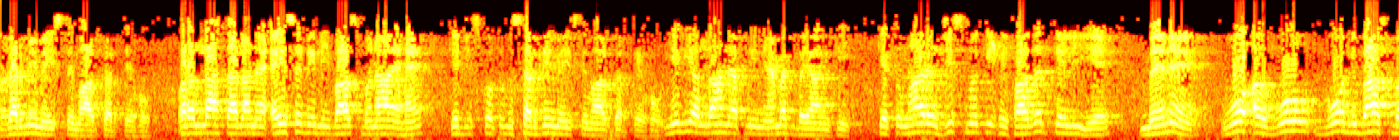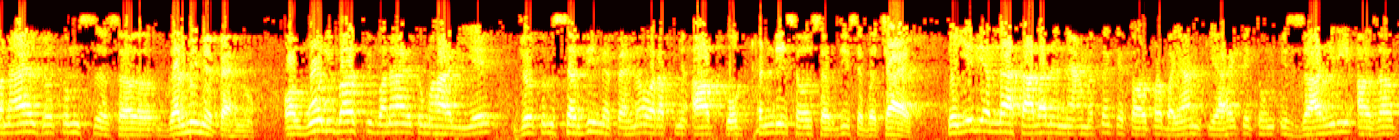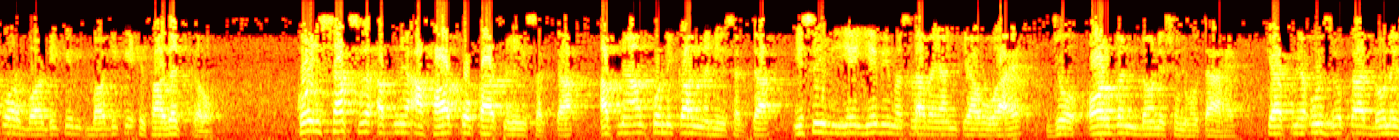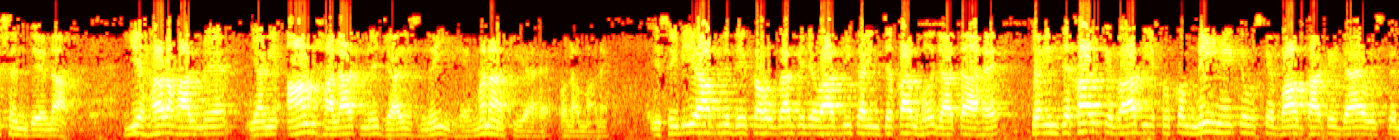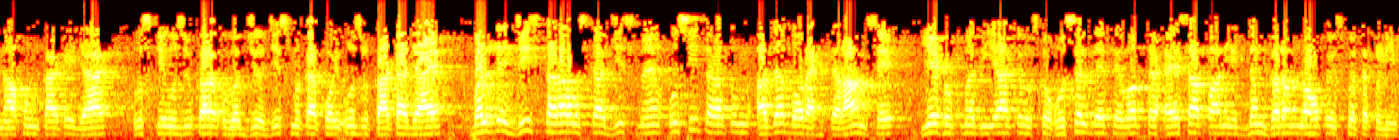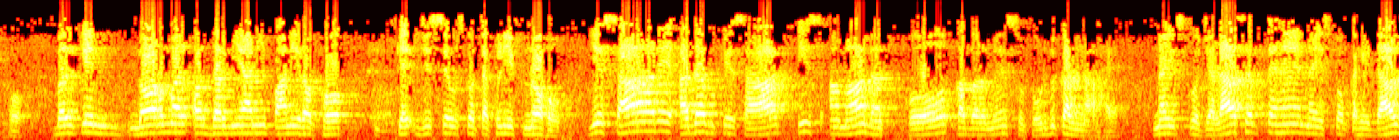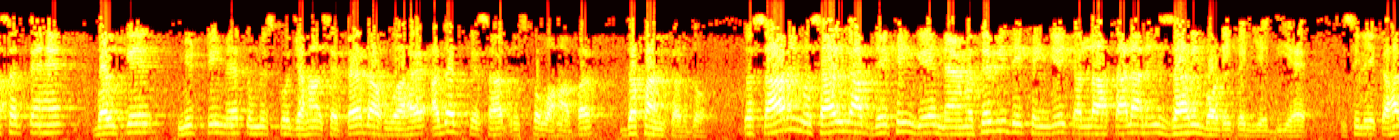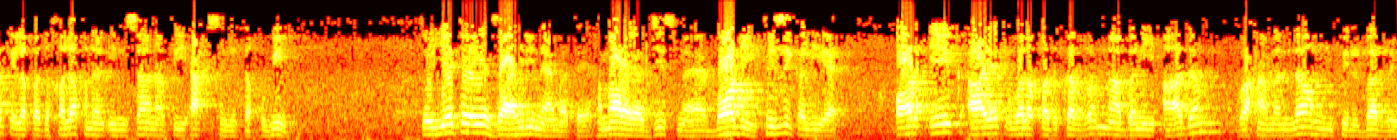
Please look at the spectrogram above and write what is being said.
گرمی میں استعمال کرتے ہو اور اللہ تعالیٰ نے ایسے بھی لباس بنائے ہیں کہ جس کو تم سردی میں استعمال کرتے ہو۔ یہ بھی اللہ نے اپنی نعمت بیان کی کہ تمہارے جسم کی حفاظت کے لیے میں نے وہ وہ وہ لباس بنائے جو تم گرمی میں پہنو اور وہ لباس بھی بنائے تمہارے لیے جو تم سردی میں پہنو اور اپنے آپ کو ٹھنڈی سے اور سردی سے بچائے۔ تو یہ بھی اللہ تعالیٰ نے نعمتوں کے طور پر بیان کیا ہے کہ تم اس ظاہری اعضاء کو اور باڈی کی باڈی کی حفاظت کرو۔ کوئی شخص اپنے ہاتھ کو کاٹ نہیں سکتا، اپنے آپ کو نکال نہیں سکتا۔ اسی لیے یہ بھی مسئلہ بیان کیا ہوا ہے، جو آرگن ڈونیشن ہوتا ہے، کہ اپنے عزو کا ڈونیشن دینا۔ یہ ہر حال میں یعنی عام حالات میں جائز نہیں ہے، منع کیا ہے علماء نے۔ اسی لیے آپ نے دیکھا ہوگا کہ جب آدمی کا انتقال ہو جاتا ہے، تو انتقال کے بعد یہ حکم نہیں ہے کہ اس کے باغ کاٹے جائے، اس کے ناخن کاٹے جائے، اس کے عزو کا، جو جسم کا کوئی عزو کاٹا جائے، بلکہ جس طرح اس کا جسم ہے، اسی طرح تم ادب اور احترام سے یہ حکم دیا کہ اس کو غسل دیتے وقت ایسا پانی ایک دم گرم نہ ہو کہ اس کو تکلیف ہو، بلکہ نارمل اور درمیانی پانی رکھو۔ جس سے اس کو تکلیف نہ ہو۔ یہ سارے ادب کے ساتھ اس امانت کو قبر میں سپرد کرنا ہے۔ نہ اس کو جلا سکتے ہیں، نہ اس کو کہیں ڈال سکتے ہیں، بلکہ مٹی میں تم اس کو جہاں سے پیدا ہوا ہے، ادب کے ساتھ اس کو وہاں پر دفن کر دو۔ تو سارے مسائل آپ دیکھیں گے، نعمتیں بھی دیکھیں گے کہ اللہ تعالیٰ نے اس ظاہری باڈی کے لیے دی ہے۔ اسی لیے کہا کہ لقد خلق نل انسان افی احسن تقویم۔ تو یہ تو ایک ظاہری نعمت ہے، ہمارا جسم ہے باڈی فزیکلی ہے۔ اور ایک آیت، ولقد کرمنا بنی آدم وحم اللہ فل بر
